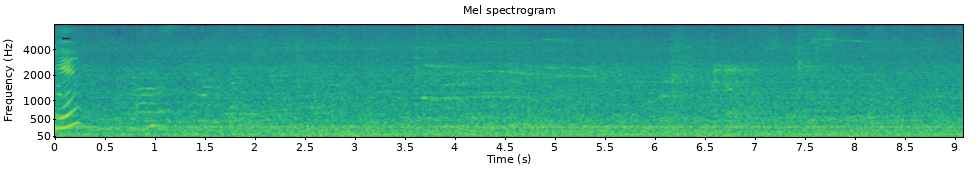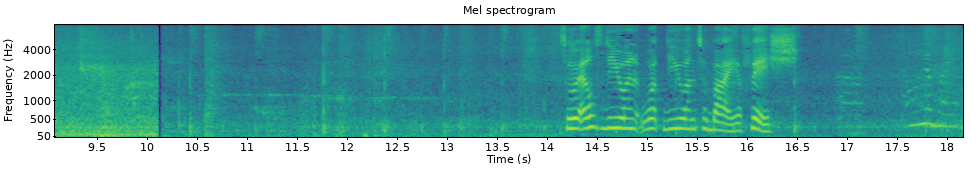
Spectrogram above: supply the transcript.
Yeah? So what else do you want what do you want to buy? A fish? I want to buy a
